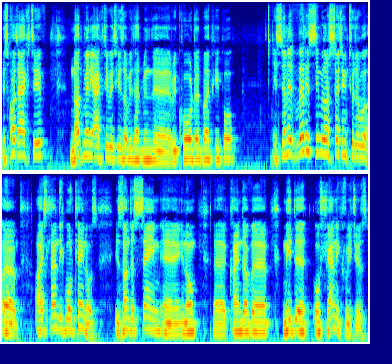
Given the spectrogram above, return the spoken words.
it's quite active. Not many activities of it have been uh, recorded by people it's in a very similar setting to the uh, Icelandic volcanoes. It's on the same, uh, you know, uh, kind of uh, mid-oceanic ridges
